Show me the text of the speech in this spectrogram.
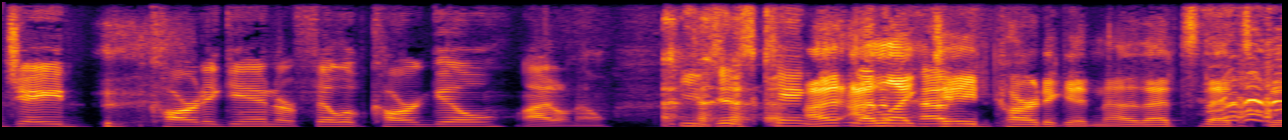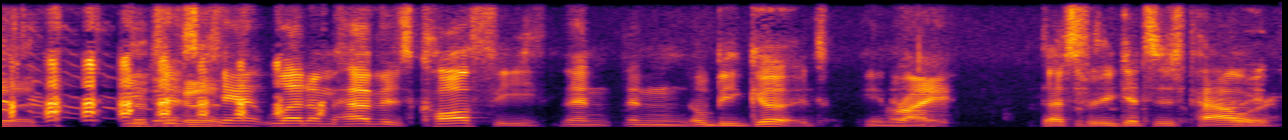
Jade Cardigan or Philip Cargill. I don't know. You just can't. I, I like have- Jade Cardigan. Uh, that's that's good. You That's just good. can't let him have his coffee, then then it'll be good. You know, Right. That's where he gets his power.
